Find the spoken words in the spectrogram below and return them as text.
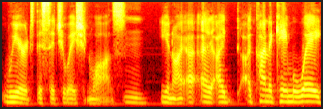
weird this situation was. Mm. You know, I I, I, I kind of came away,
